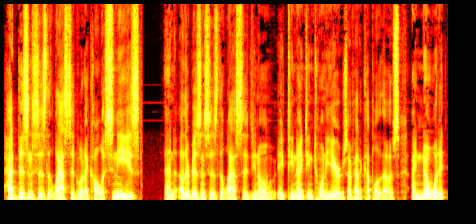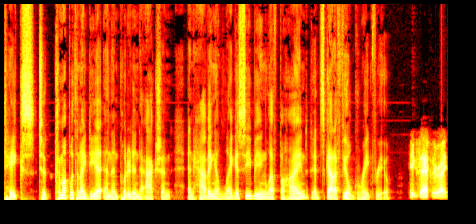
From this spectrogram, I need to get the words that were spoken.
had businesses that lasted what I call a sneeze and other businesses that lasted, you know, 18, 19, 20 years. I've had a couple of those. I know what it takes to come up with an idea and then put it into action and having a legacy being left behind. It's got to feel great for you. Exactly right.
